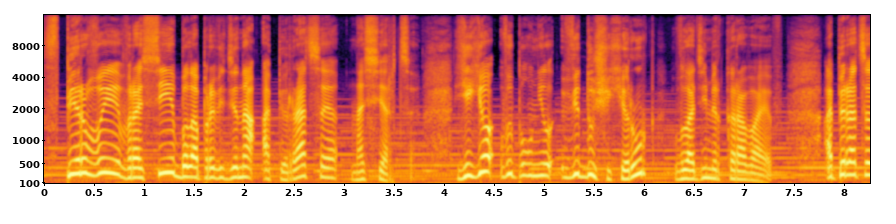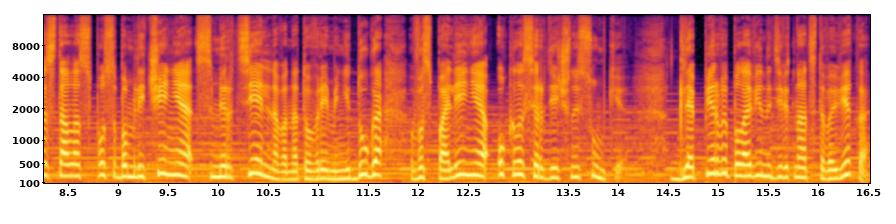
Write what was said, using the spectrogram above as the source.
впервые в России была проведена операция на сердце. Ее выполнил ведущий хирург Владимир Караваев. Операция стала способом лечения смертельного на то время недуга воспаления околосердечной сумки. Для первой половины XIX века,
